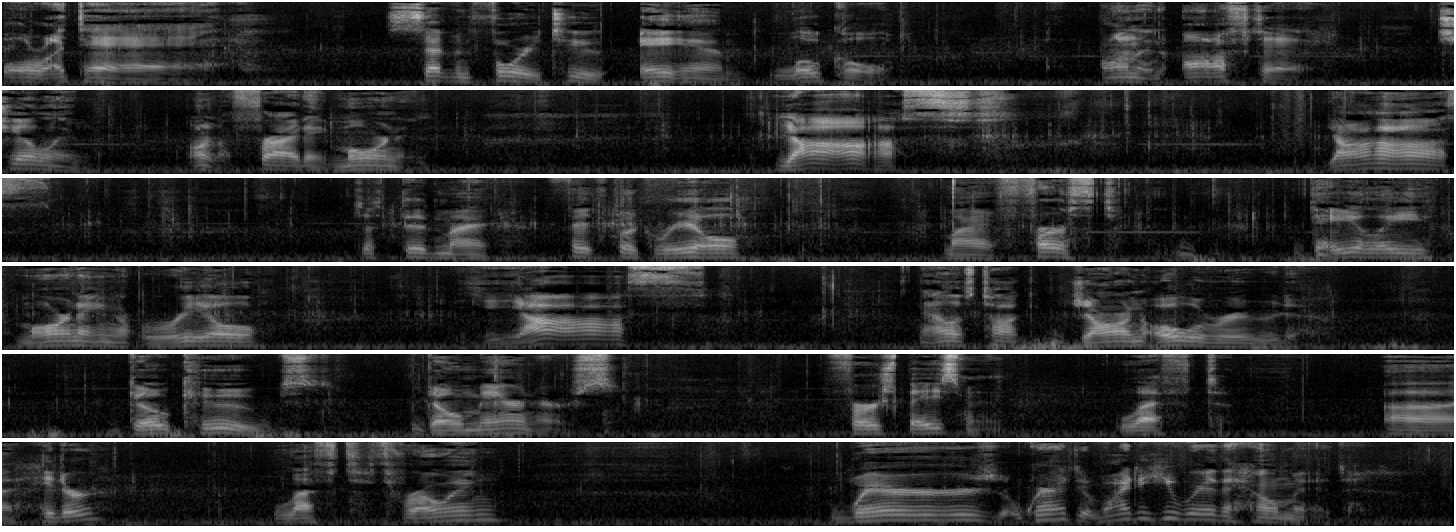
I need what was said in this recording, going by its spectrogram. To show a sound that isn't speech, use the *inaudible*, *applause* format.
Alrighty. 7:42 a.m. local on an off day, chilling on a Friday morning. Yas. Yas. Just did my Facebook reel, my first daily morning reel. Yas. Now let's talk John Olerud. Go Cougs. Go Mariners. First baseman. Left uh, hitter. Left throwing. Where's where did why did he wear the helmet?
